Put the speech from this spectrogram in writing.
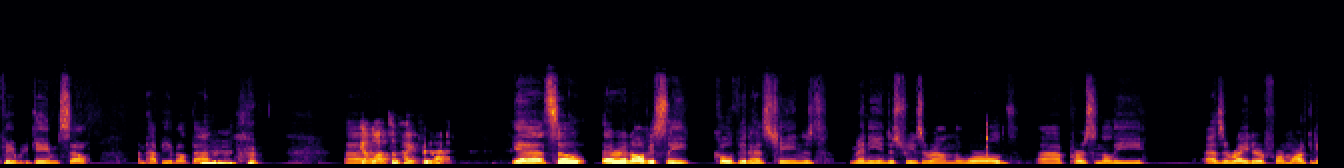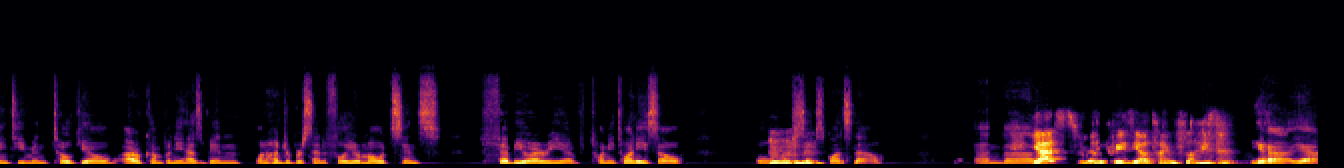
favorite games, so I'm happy about that. Mm-hmm. uh, yeah, lots of hype for that. Yeah. So, Aaron, obviously, COVID has changed many industries around the world. Uh, personally, as a writer for a marketing team in Tokyo, our company has been 100% fully remote since February of 2020, so over mm-hmm. six months now. And uh, yeah, it's really crazy how time flies. yeah, yeah,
